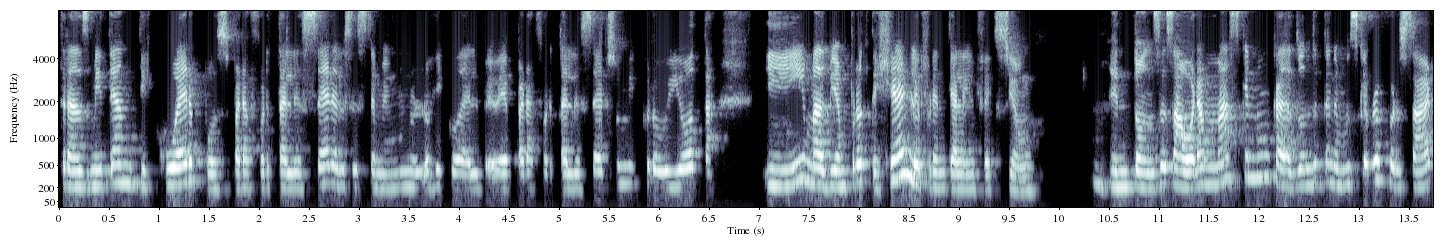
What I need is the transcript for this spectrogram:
transmite anticuerpos para fortalecer el sistema inmunológico del bebé, para fortalecer su microbiota y más bien protegerle frente a la infección. Entonces, ahora más que nunca es donde tenemos que reforzar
